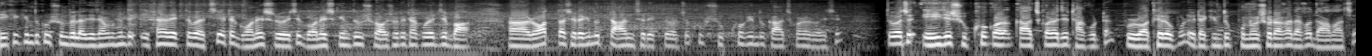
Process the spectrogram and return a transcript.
দেখে কিন্তু খুব সুন্দর লাগছে। যেমন কিন্তু এখানে দেখতে পাচ্ছি একটা গণেশ রয়েছে। গণেশ কিন্তু সরস্বতী ঠাকুরের যে বা রথটা, সেটা কিন্তু টানছে দেখতে পাচ্ছ। খুব সূক্ষ্ম কিন্তু কাজ করা রয়েছে। তো পাচ্ছ এই যে সূক্ষ্ম কাজ করা যে ঠাকুরটা রথের ওপর, এটা কিন্তু পনেরোশো টাকা, দেখো দাম আছে।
